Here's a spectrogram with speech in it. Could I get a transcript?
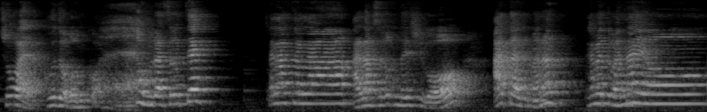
좋아요. 구독은 꼭 눌러서 그때 짤랑짤랑 알람 설정 내시고 아따지만은 다음에 또 만나요.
